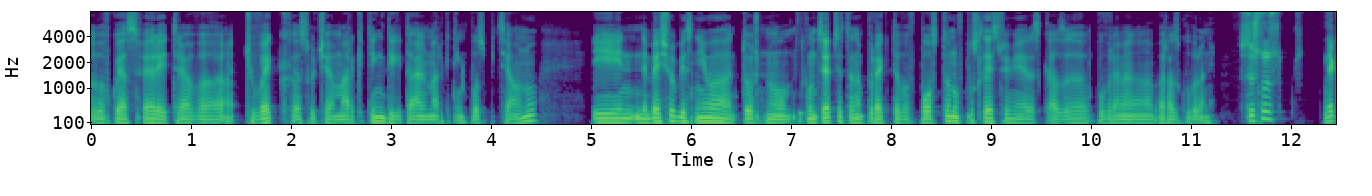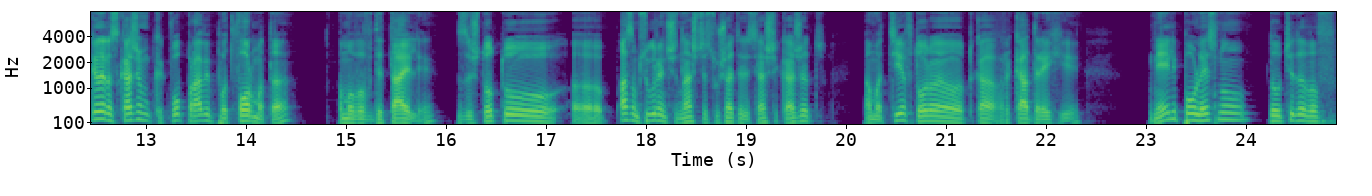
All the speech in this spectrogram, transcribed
в коя сфера и трябва човек, в случая маркетинг, дигитален маркетинг по-специално. И не беше обяснила точно концепцията на проекта в поста, но в последствие ми я разказа по време на разговора ни. Всъщност, нека да разкажем какво прави платформата, ама в детайли, защото аз съм сигурен, че нашите слушатели сега ще кажат, Ама тия втора така ръка дрехи, не е ли по-лесно да отида в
